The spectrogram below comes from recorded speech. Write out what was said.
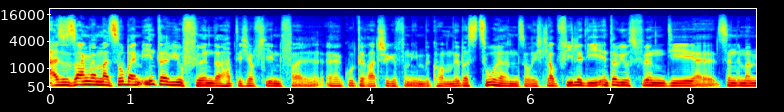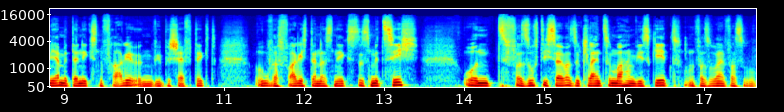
Also sagen wir mal so, beim Interview führen, da hatte ich auf jeden Fall äh, gute Ratschläge von ihm bekommen, übers Zuhören. So, ich glaube, viele, die Interviews führen, die äh, sind immer mehr mit der nächsten Frage irgendwie beschäftigt. Oh, was frage ich denn als nächstes mit sich? Und versuch dich selber so klein zu machen, wie es geht. Und versuch einfach so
